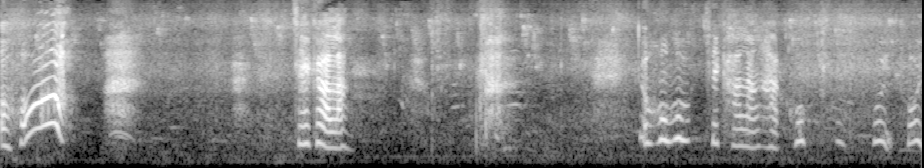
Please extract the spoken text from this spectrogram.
โอ้โหใช้ขาหลัง โอ้โหใช้ขาหลังหักคุบหุยหุย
